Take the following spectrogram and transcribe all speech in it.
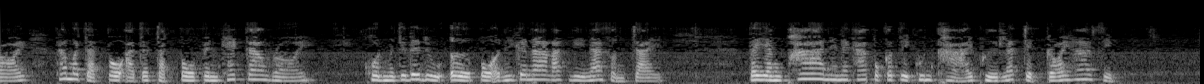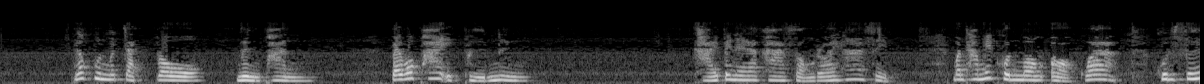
ร้อยถ้ามาจัดโปรอาจจะจัดโปรเป็นแค่เก้าร้อยคนมันจะได้ดูเออโปรอันนี้ก็น่ารักดีน่าสนใจ แต่อย่างผ้าเนี่ยนะคะ ปกติคุณขายผืนละเจ็ดร้อยห้าสิบแล้วคุณมาจัดโปรหนึ่งพันแปลว่าผ้าอีกผืนหนึ่งขายไปในราคาสองร้อยห้าสิบมันทำให้คนมองออกว่า คุณซื้อ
